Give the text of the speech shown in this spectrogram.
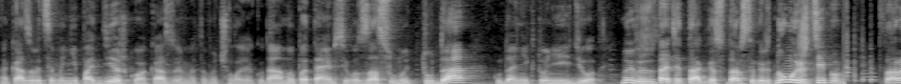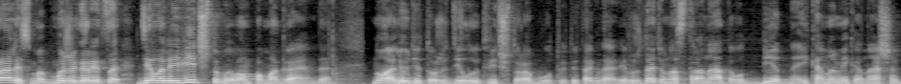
Оказывается, мы не поддержку оказываем этому человеку, да, а мы пытаемся его засунуть туда, куда никто не идет. Ну и в результате так, государство говорит, ну мы же типа старались, мы, мы же, говорится, делали вид, что мы вам помогаем, да, ну а люди тоже делают вид, что работают и так далее. И в результате у нас страна-то вот бедная, экономика наша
